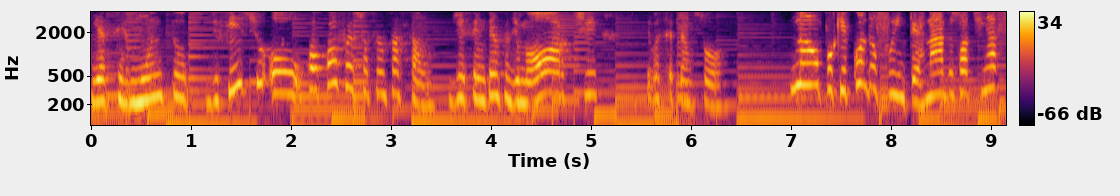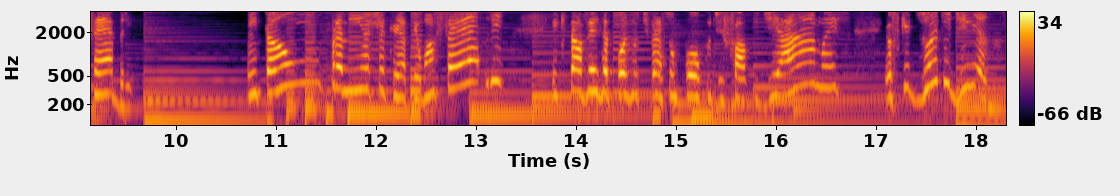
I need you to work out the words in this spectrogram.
ia ser muito difícil? Ou qual, qual foi a sua sensação? De sentença de morte? O que você pensou? Não, porque quando eu fui internada eu só tinha febre. Então, para mim, eu achei que ia ter uma febre e que talvez depois eu tivesse um pouco de falta de ar, mas eu fiquei 18 dias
